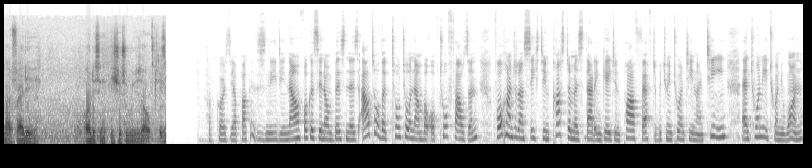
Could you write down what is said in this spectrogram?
by Friday, all these issues will be resolved. Of course, their pocket is needy. Now focusing on business, out of the total number of 12,416 customers that engage in power theft between 2019 and 2021,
